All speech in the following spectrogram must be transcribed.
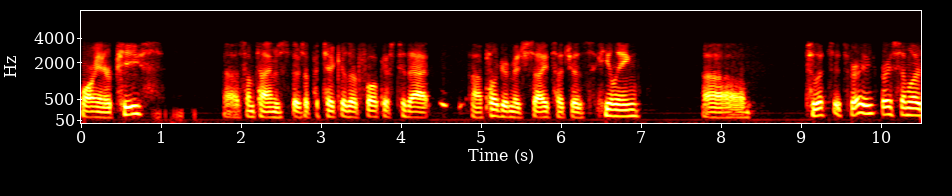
more inner peace. Uh, sometimes there's a particular focus to that uh, pilgrimage sites such as healing. Uh, so it's it's very very similar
